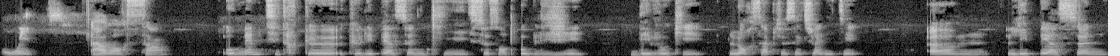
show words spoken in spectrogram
Oui. Alors ça, au même titre que, que les personnes qui se sentent obligées d'évoquer leur sapiosexualité, euh, les personnes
